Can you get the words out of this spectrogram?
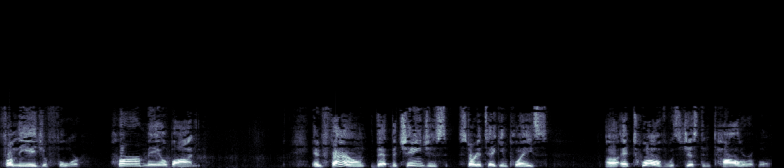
from the age of four. Her male body. And found that the changes started taking place uh, at 12 was just intolerable.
